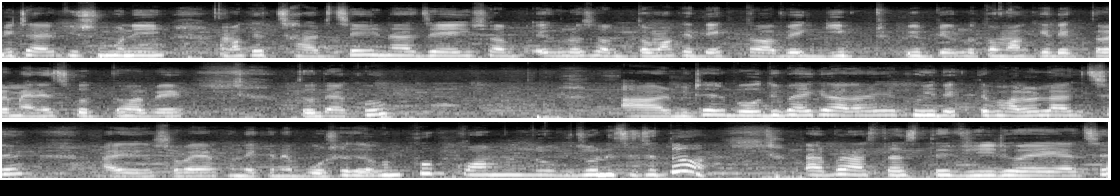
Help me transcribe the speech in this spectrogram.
মিঠাইয়ের পিসুমণি আমাকে ছাড়ছেই না যে, এই সব, এগুলো সব তোমাকে দেখতে হবে, গিফট ফিফট এগুলো তোমাকে দেখতে হবে, ম্যানেজ করতে হবে। তো দেখো আর মিঠাইয়ের বৌদি ভাইকে দাদা ভাইকে খুবই দেখতে ভালো লাগছে। আর সবাই এখন এখানে বসে যখন খুব কম লোকজন এসেছে তো। তারপর আস্তে আস্তে ভিড় হয়ে গেছে।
